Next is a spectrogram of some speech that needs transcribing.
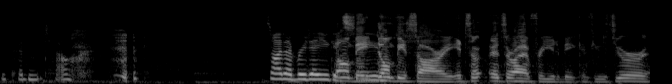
You couldn't tell. it's not every day you get Don't be don't be sorry. It's a, it's alright for you to be confused. You're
